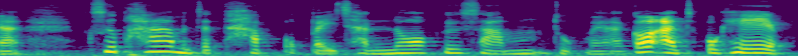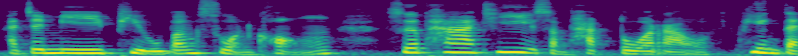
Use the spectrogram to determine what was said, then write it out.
นะเสื้อผ้ามันจะทับออกไปชั้นนอกด้วยซ้ำถูกไหมก็อาจจะโอเค อาจจะมีผิวบางส่วนของเสื้อผ้าที่สัมผัสตัวเรา เพียงแต่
